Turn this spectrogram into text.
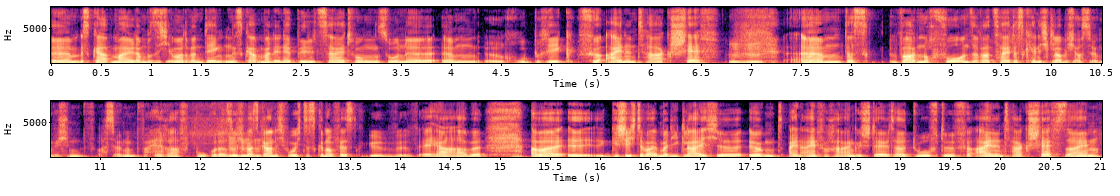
Ähm, es gab mal, da muss ich immer dran denken, es gab mal in der Bildzeitung so eine ähm, Rubrik für einen Tag Chef. Mhm. Ähm, das war noch vor unserer Zeit, das kenne ich, glaube ich, aus irgendwelchen, aus irgendeinem Wallraff-Buch oder so. Ich weiß gar nicht, wo ich das genau fest äh, her habe. Aber äh, Geschichte war immer die gleiche. Irgendein einfacher Angestellter durfte für einen Tag Chef sein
